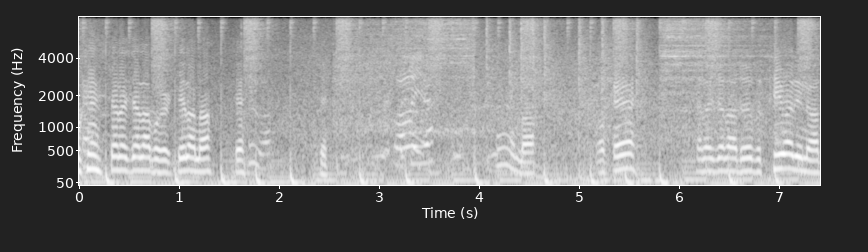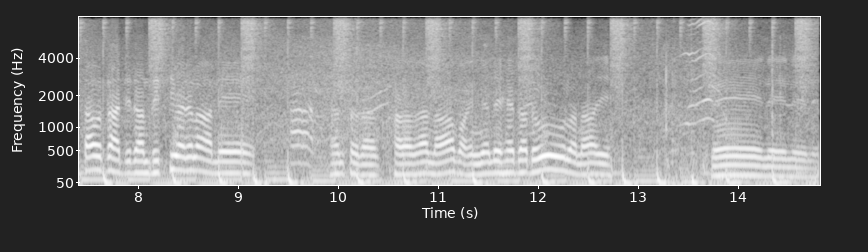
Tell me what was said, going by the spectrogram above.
Okay, chala chala porque quiero no. Okay. Okay. Hola ya. Okay. chala chala de thiwa ni na taw ta de dan thiwa de la ne. Ah. Han to da khara ga na ba ni le he da du la na ye. Le le le le.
